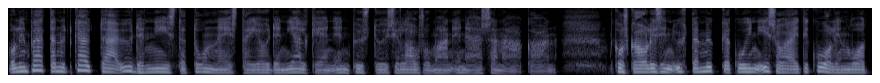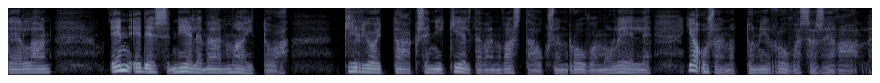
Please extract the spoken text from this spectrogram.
Olin päättänyt käyttää yhden niistä tunneista, joiden jälkeen en pystyisi lausumaan enää sanaakaan, koska olisin yhtä mykkä kuin isoäiti kuolinluoteellaan, en edes nielemään maitoa, kirjoittaakseni kieltävän vastauksen rouva Moleelle ja osanottoni rouva Saseraalle.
